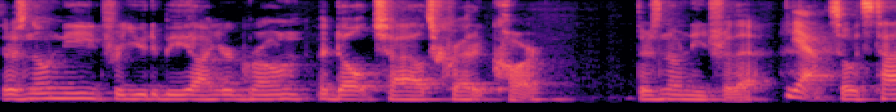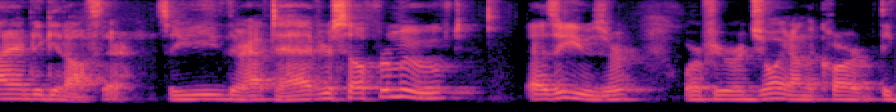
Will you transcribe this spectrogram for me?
there's no need for you to be on your grown adult child's credit card. There's no need for that. Yeah. So it's time to get off there. So you either have to have yourself removed as a user, or if you're a joint on the card, the,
